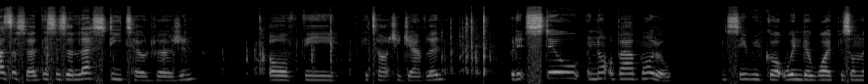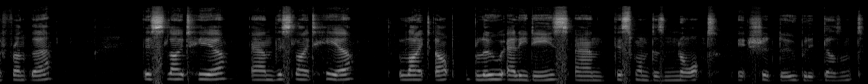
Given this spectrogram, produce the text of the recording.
as I said, this is a less detailed version of the Hitachi Javelin, but it's still not a bad model. You see, we've got window wipers on the front there. This light here and this light here light up blue LEDs, and this one does not. It should do, but it doesn't.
